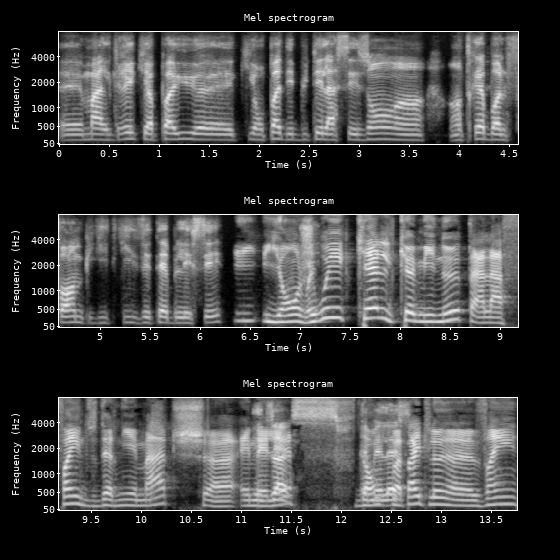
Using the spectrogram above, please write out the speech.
malgré qu'ils n'ont pas eu, qui n'ont pas débuté la saison en, très bonne forme puis qu'ils étaient blessés. Ils, ont joué quelques minutes à la fin du dernier match MLS. Donc, peut-être 20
